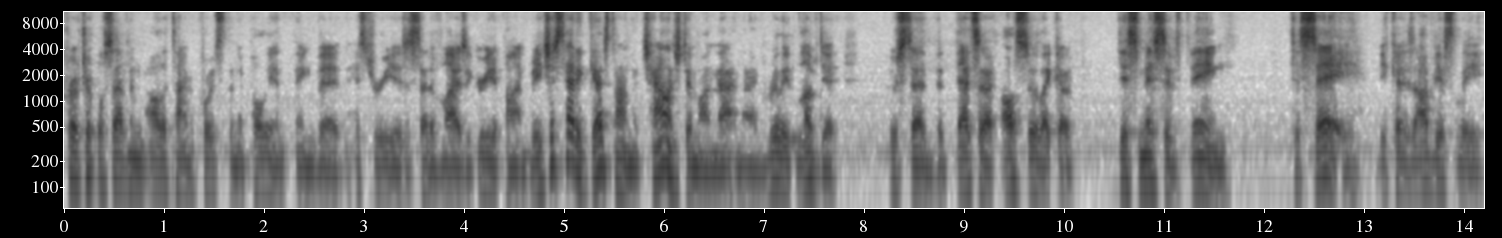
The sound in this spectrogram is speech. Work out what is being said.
Crow Triple Seven all the time quotes the Napoleon thing that history is a set of lies agreed upon. But he just had a guest on that challenged him on that, and I really loved it. Who said that that's a, also like a dismissive thing to say because obviously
